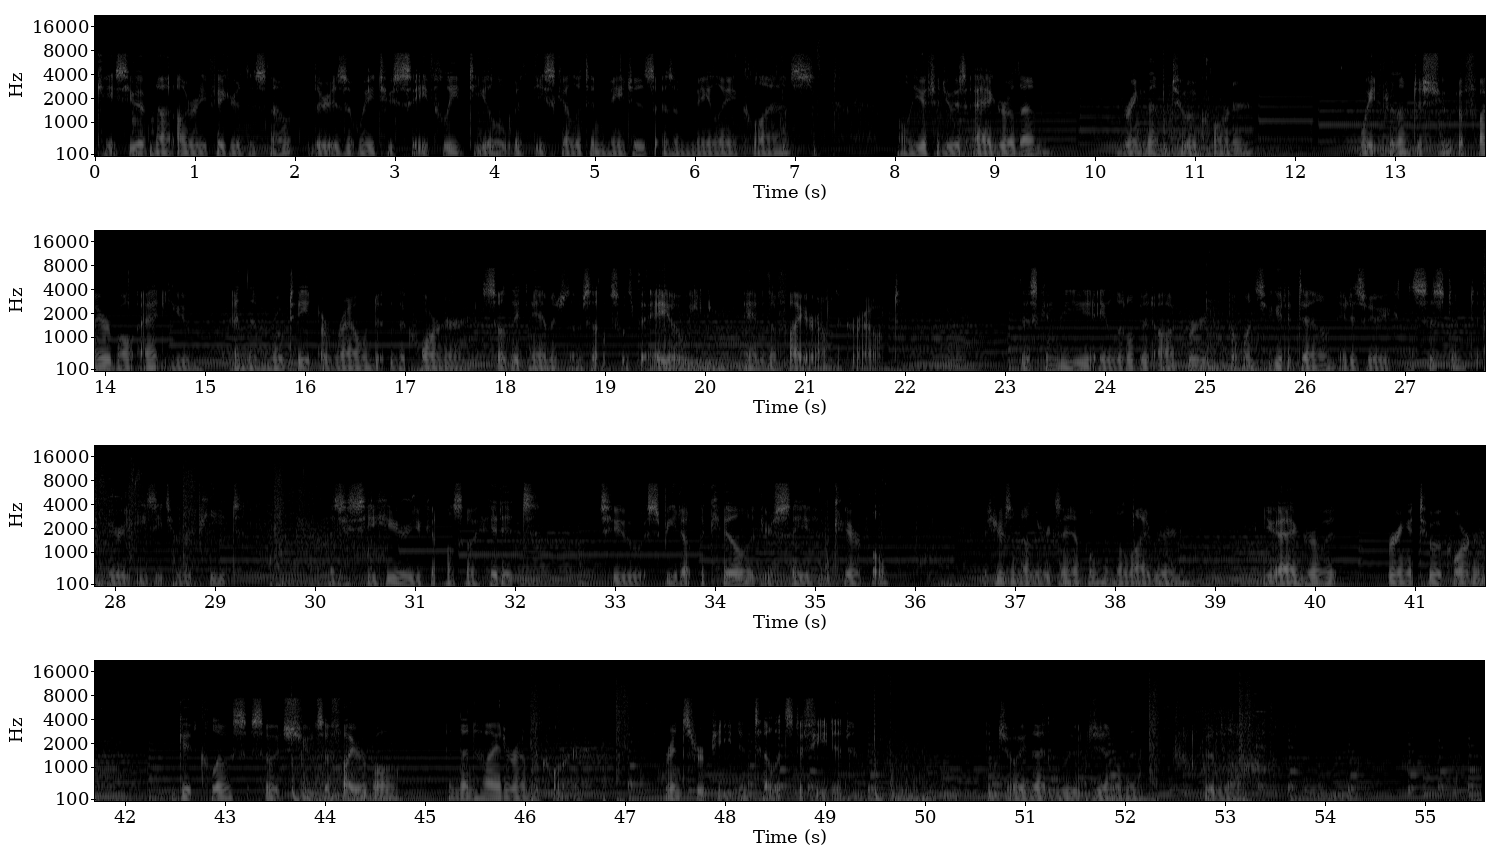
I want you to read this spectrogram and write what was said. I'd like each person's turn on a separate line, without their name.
case you have not already figured this out, there is a way to safely deal with the skeleton mages as a melee class. All you have to do is aggro them, bring them to a corner, wait for them to shoot a fireball at you, and then rotate around the corner so they damage themselves with the AoE and the fire on the ground. This can be a little bit awkward, but once you get it down, it is very consistent and very easy to repeat. Here, you can also hit it to speed up the kill if you're safe and careful. But here's another example in the library. You aggro it, bring it to a corner, get close so it shoots a fireball, and then hide around the corner. Rinse repeat until it's defeated. Enjoy that loot, gentlemen.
